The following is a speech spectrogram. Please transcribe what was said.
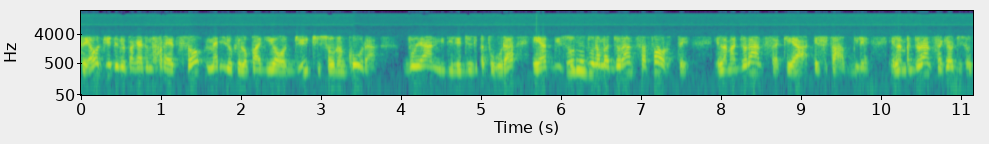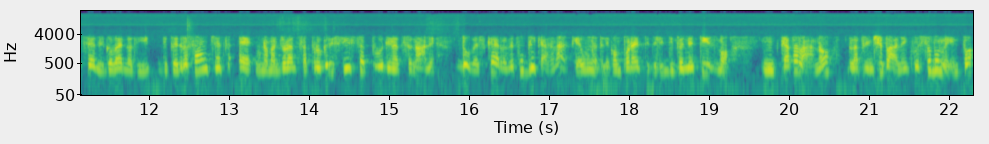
se oggi deve pagare un prezzo meglio che lo paghi oggi, ci sono ancora due anni di legislatura e ha bisogno di una maggioranza forte. E la maggioranza che ha è stabile. E la maggioranza che oggi sostiene il governo di, di Pedro Sanchez è una maggioranza progressista e plurinazionale dove Scherra Repubblicana, che è una delle componenti dell'indipendentismo catalano, la principale in questo momento,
